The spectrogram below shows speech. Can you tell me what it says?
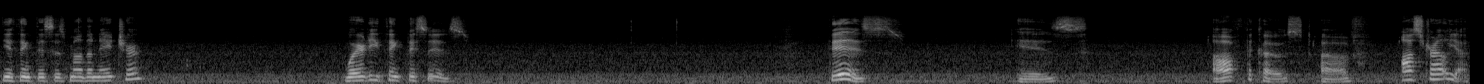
You think this is Mother Nature? Where do you think this is? This is off the coast of Australia.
